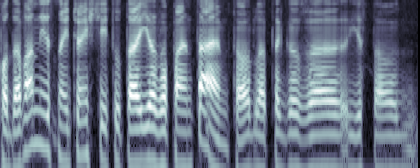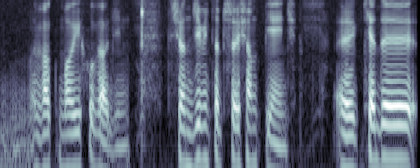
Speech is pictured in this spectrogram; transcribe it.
Podawany jest najczęściej tutaj, ja zapamiętałem to, dlatego że jest to rok moich urodzin, 1965, y, kiedy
